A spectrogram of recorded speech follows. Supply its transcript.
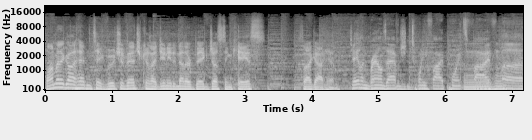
Well, I'm going to go ahead and take Vucevic because I do need another big just in case. So I got him. Jaylen Brown's averaging 25 points, Mm-hmm. five uh,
